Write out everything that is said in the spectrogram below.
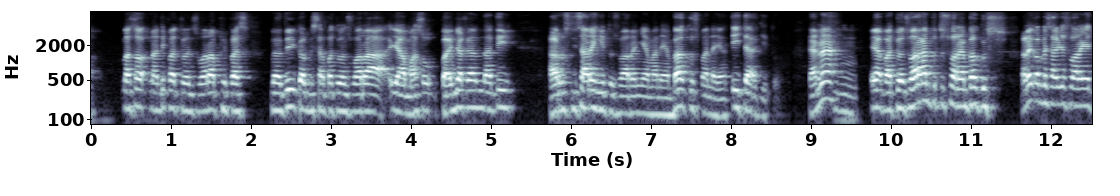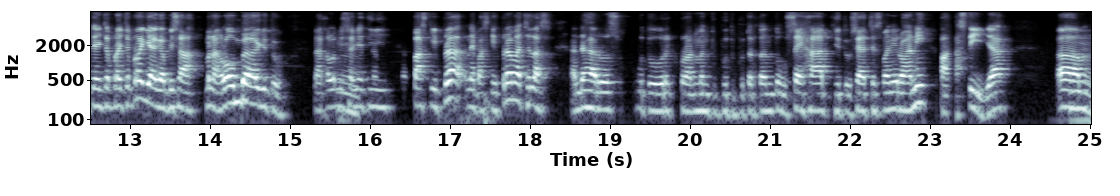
hmm. masuk nanti paduan suara bebas nanti kalau bisa paduan suara ya masuk banyak kan nanti harus disaring gitu suaranya mana yang bagus mana yang tidak gitu karena hmm. ya paduan suara kan butuh suara yang bagus karena kalau misalnya suaranya yang ceprek-ceprek ya nggak bisa menang lomba gitu nah kalau hmm. misalnya hmm. di pas kibra nih pas kibra mah jelas anda harus butuh rekrutmen tubuh-tubuh tertentu sehat gitu sehat jasmani rohani pasti ya um, hmm.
